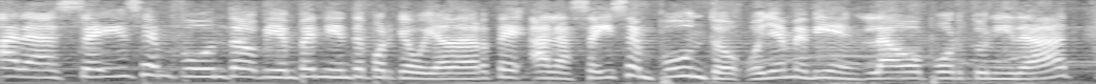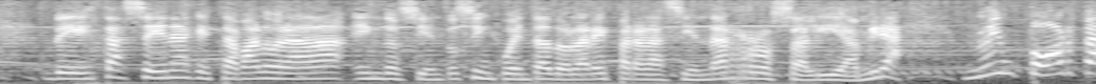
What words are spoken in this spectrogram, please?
a las seis en punto, bien pendiente porque voy a darte a las seis en punto, óyeme bien, la oportunidad de esta cena que está valorada en 250 dólares para la Hacienda Rosalía. Mira, no importa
